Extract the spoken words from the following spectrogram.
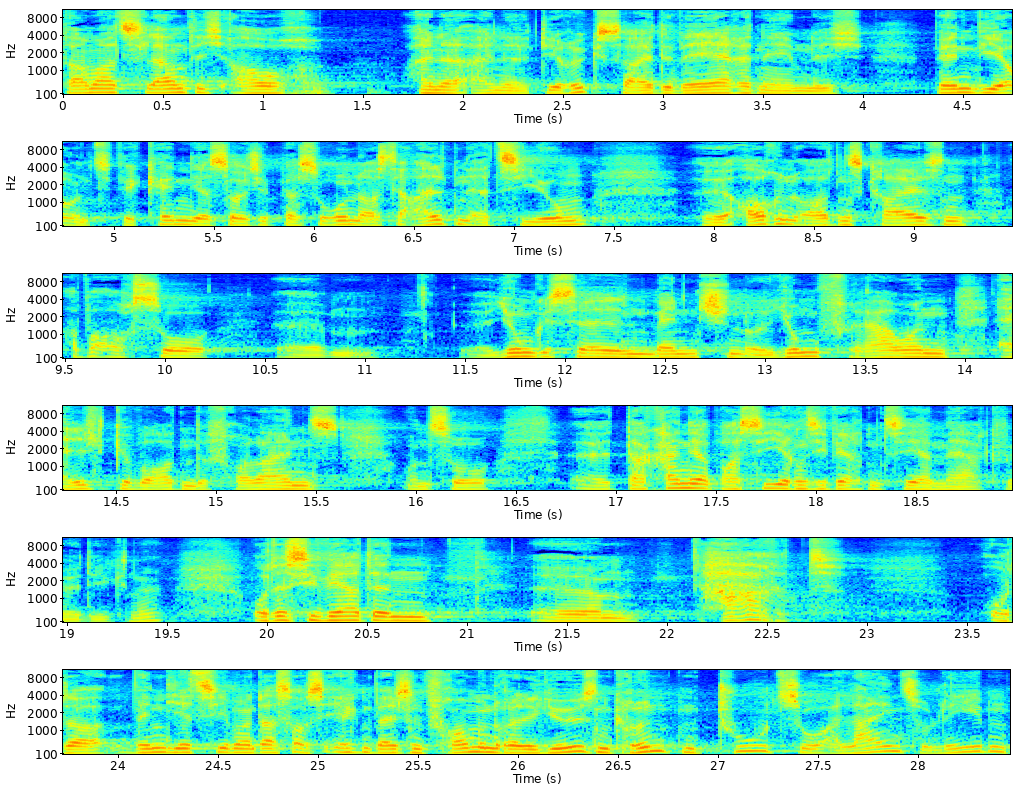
Damals lernte ich auch, eine, eine, die Rückseite wäre nämlich, wenn wir uns, wir kennen ja solche Personen aus der alten Erziehung, äh, auch in Ordenskreisen, aber auch so ähm, äh, Junggesellenmenschen oder Jungfrauen, älter gewordene Fräuleins und so. Äh, da kann ja passieren, sie werden sehr merkwürdig. Ne? Oder sie werden ähm, hart. Oder wenn jetzt jemand das aus irgendwelchen frommen religiösen Gründen tut, so allein zu leben,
